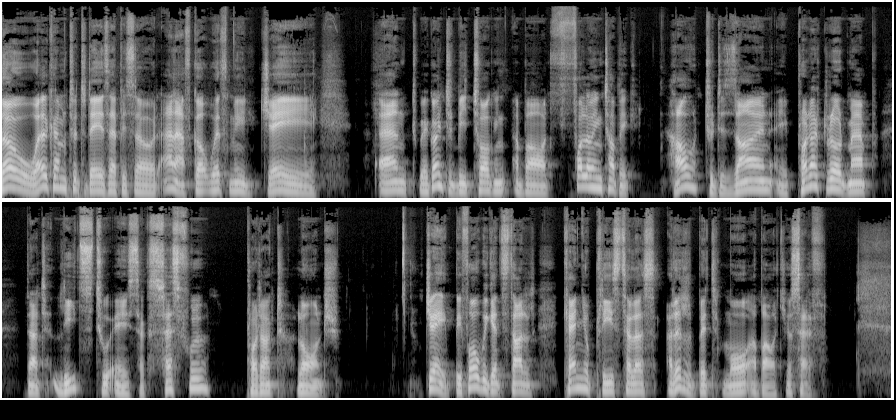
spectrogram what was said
So, welcome to today's episode, and I've got with me Jay, and we're going to be talking about following topic: how to design a product roadmap that leads to a successful product launch. Jay, before we get started, can you please tell us a little bit more about yourself?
